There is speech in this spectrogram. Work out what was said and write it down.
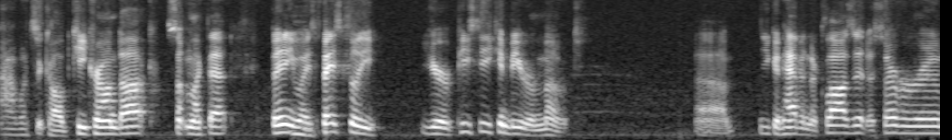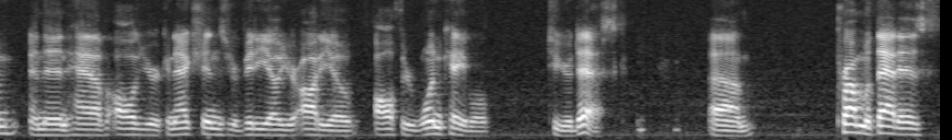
ah, what's it called, Keychron dock, something like that. But anyways, basically, your PC can be remote. Uh, you can have it in a closet, a server room, and then have all your connections, your video, your audio, all through one cable to your desk. Um, problem with that is,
